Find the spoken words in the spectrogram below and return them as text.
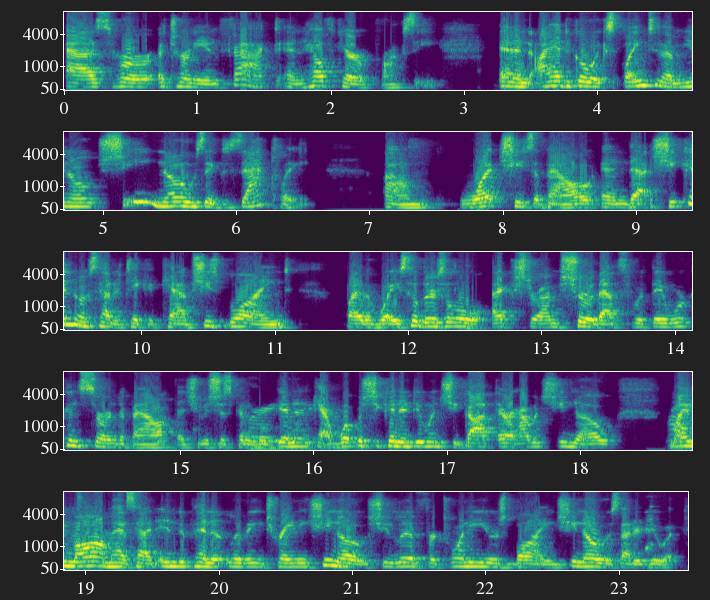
as her attorney in fact and healthcare proxy. And I had to go explain to them, you know, she knows exactly um, what she's about and that she can knows how to take a cab. She's blind, by the way. So there's a little extra. I'm sure that's what they were concerned about, that she was just going to go get in a cab. What was she going to do when she got there? How would she know? Right. My mom has had independent living training. She knows she lived for 20 years blind. She knows how to do it.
